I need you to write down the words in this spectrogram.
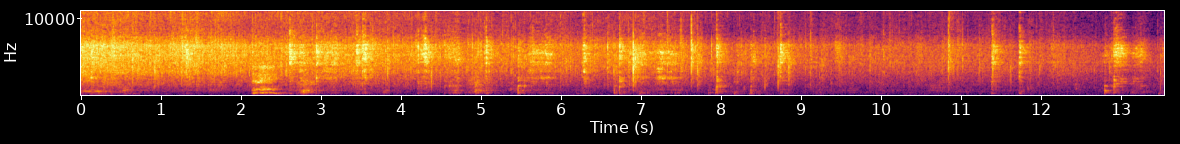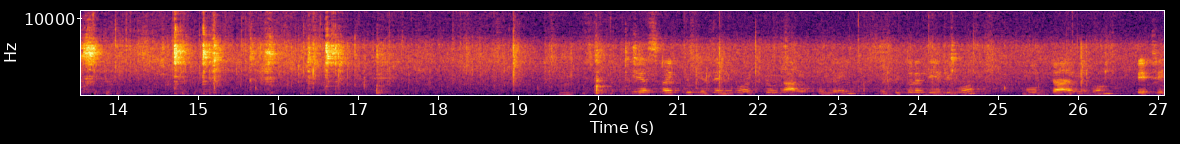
নেড়ে নেব হুম। পেঁয়াজটা একটু ভেজে নেব একটু লাল হলেই এর ভিতরে দিয়ে দিব মুগ ডাল এবং পেঁপে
